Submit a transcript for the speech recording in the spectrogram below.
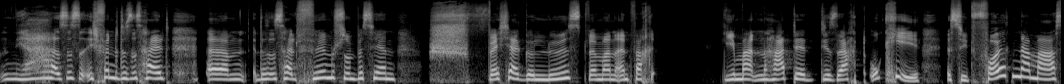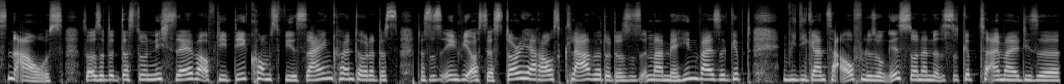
ja, es ist, ich finde, das ist halt, ähm, das ist halt filmisch so ein bisschen schwächer gelöst, wenn man einfach jemanden hat, der dir sagt, okay, es sieht folgendermaßen aus. So, also, dass du nicht selber auf die Idee kommst, wie es sein könnte oder dass, dass es irgendwie aus der Story heraus klar wird oder dass es immer mehr Hinweise gibt, wie die ganze Auflösung ist, sondern es gibt einmal diese,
